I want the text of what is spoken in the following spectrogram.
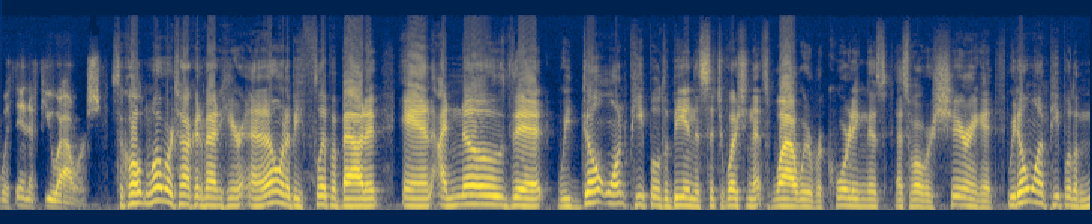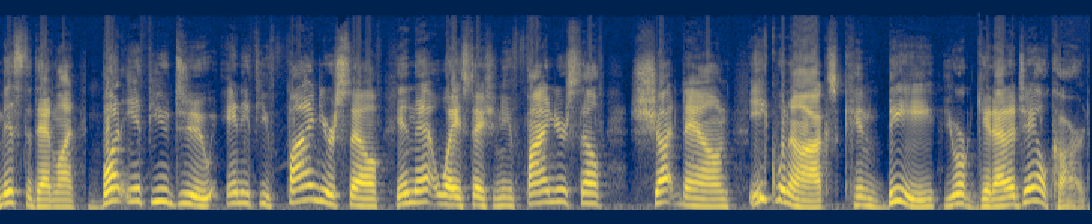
within a few hours. So, Colton, what we're talking about here, and I don't want to be flip about it, and I know that we don't want people to be in this situation. That's why we're recording this, that's why we're sharing it. We don't want people to miss the deadline. But if you do, and if you find yourself in that weigh station, you find yourself shut down, Equinox can be your get out of jail card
